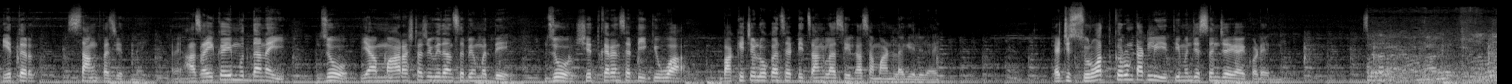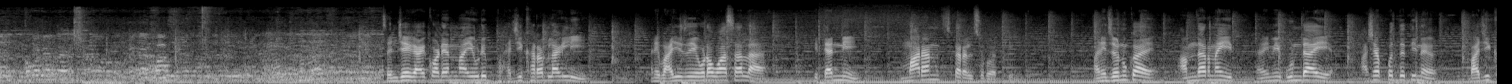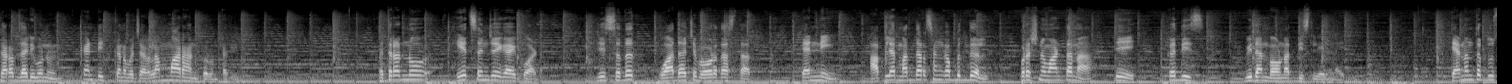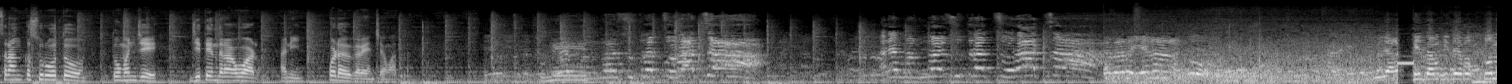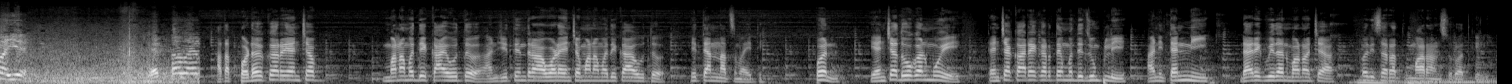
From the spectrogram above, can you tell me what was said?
हे तर सांगताच येत नाही. आणि असा एकही मुद्दा नाही जो या महाराष्ट्राच्या विधानसभेमध्ये जो शेतकऱ्यांसाठी किंवा बाकीच्या लोकांसाठी चांगला असेल असा मांडला गेलेला आहे. याची सुरुवात करून टाकली ती म्हणजे संजय गायकवाड यांनी. संजय गायकवाड यांना एवढी भाजी खराब लागली आणि भाजीचा एवढा वास आला की त्यांनी मारहाणच करायला सुरुवात केली. आणि जणू काय आमदार नाहीत आणि मी गुंड आहे अशा पद्धतीनं भाजी खराब झाली म्हणून कॅन्टीन कर्मचाऱ्याला मारहाण करून टाकली. मित्रांनो हेच संजय गायकवाड जे सतत वादाच्या भोवरात असतात त्यांनी आपल्या मतदारसंघाबद्दल प्रश्न मांडताना ते कधीच विधानभवनात दिसलेले नाहीत. त्यानंतर दुसरा अंक सुरू होतो तो म्हणजे जितेंद्र आव्हाड आणि पडळकर यांच्या मधला मंगळसूत्र चोराचा! अरे मंगळसूत्र चोराचा! येणार तो धमकी दे बघतो नाहीये. एकटाच आहे आता पडळकर यांच्या मनामध्ये काय होतं आणि जितेंद्र आव्हाड यांच्या मनामध्ये काय होतं हे त्यांनाच माहिती. पण यांच्या दोघांमुळे त्यांच्या कार्यकर्त्यांमध्ये जुंपली आणि त्यांनी डायरेक्ट विधानभवनाच्या परिसरात मारहाण सुरुवात केली.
